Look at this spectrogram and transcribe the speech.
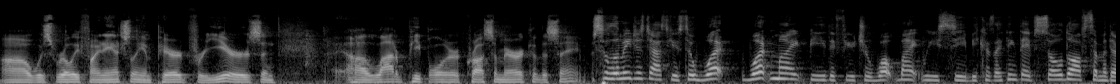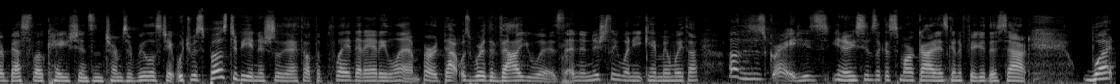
uh, was really financially impaired for years. And Uh, a lot of people are across America the same. So let me just ask you. So what what might be the future? What might we see? Because I think they've sold off some of their best locations in terms of real estate, which was supposed to be initially, I thought, the play that Eddie Lampert. That was where the value is. And initially, when he came in, we thought, oh, this is great. He's you know he seems like a smart guy and he's going to figure this out. What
